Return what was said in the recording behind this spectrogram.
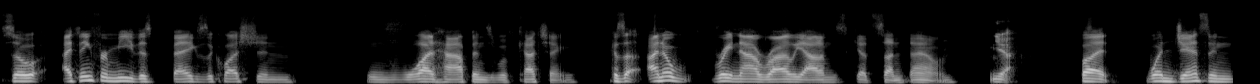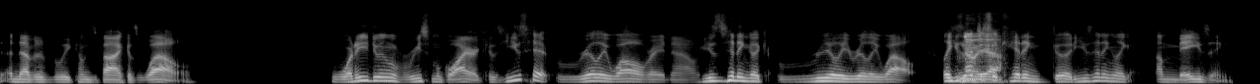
so I think for me, this begs the question what happens with catching? Because I know right now Riley Adams gets sent down, Yeah. but when Jansen inevitably comes back as well, what are you doing with Reese McGuire? Because he's hit really well right now. He's hitting like really, really well. Like he's No, not just yeah. like hitting good, he's hitting like amazing.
